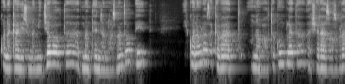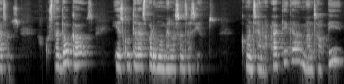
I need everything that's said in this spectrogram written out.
Quan acabis una mitja volta, et mantens amb les mans al pit i quan hauràs acabat una volta completa, deixaràs els braços al costat del cos i escoltaràs per un moment les sensacions. Comencem la pràctica, mans al pit,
